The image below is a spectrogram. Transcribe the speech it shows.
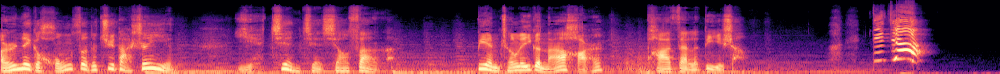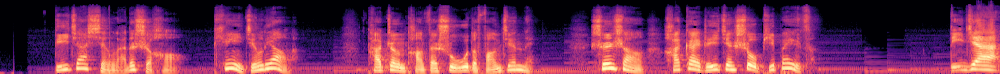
而那个红色的巨大身影也渐渐消散了，变成了一个男孩，趴在了地上。迪迦。迪迦醒来的时候。天已经亮了，他正躺在树屋的房间内，身上还盖着一件兽皮被子。迪迦，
